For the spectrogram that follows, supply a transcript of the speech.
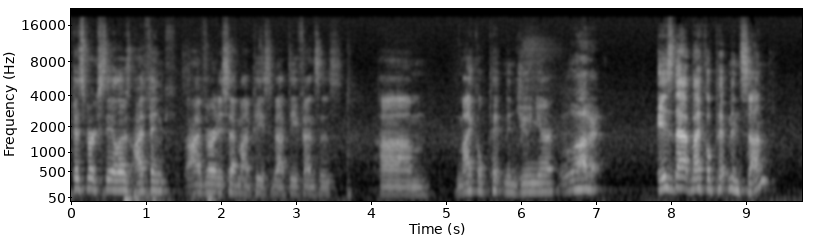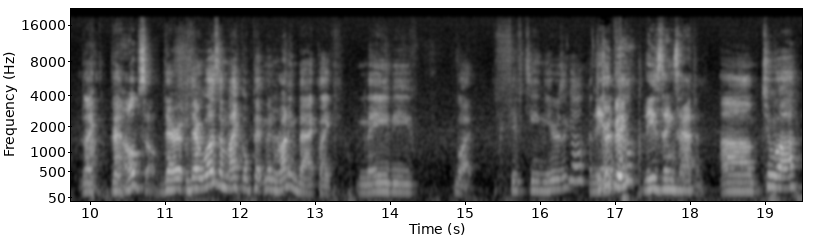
Pittsburgh Steelers. I think I've already said my piece about defenses. Um, Michael Pittman Jr. love it. Is that Michael Pittman's son? Like I the- hope so. there, there was a Michael Pittman running back like maybe what, 15 years ago. in Could NFL? These things happen. Um, Tua,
